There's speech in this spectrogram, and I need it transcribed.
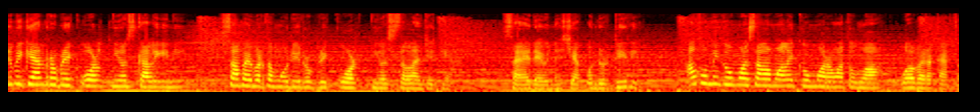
Demikian rubrik World News kali ini. Sampai bertemu di rubrik World News selanjutnya. Saya Dewi Nasyak undur diri. Assalamualaikum warahmatullahi wabarakatuh.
